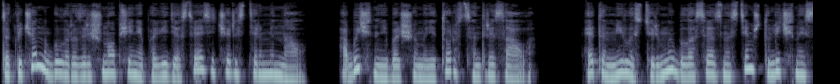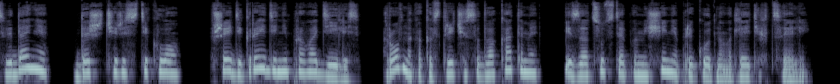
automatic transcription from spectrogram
Заключенным было разрешено общение по видеосвязи через терминал, обычно небольшой монитор в центре зала. Эта милость тюрьмы была связана с тем, что личные свидания, даже через стекло, в Шейди Грейди не проводились, ровно как и встречи с адвокатами из-за отсутствия помещения, пригодного для этих целей.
